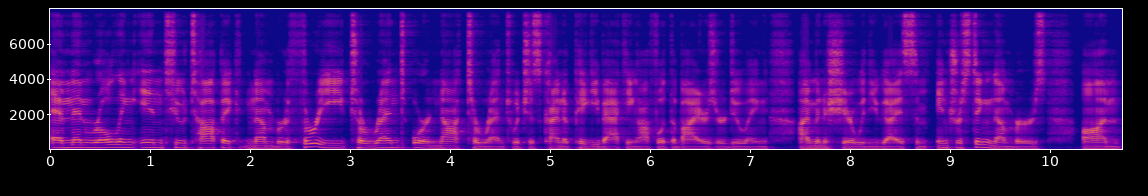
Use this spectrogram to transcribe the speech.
and then rolling into topic number three to rent or not to rent, which is kind of piggybacking off what the buyers are doing. I'm going to share with you guys some interesting numbers on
